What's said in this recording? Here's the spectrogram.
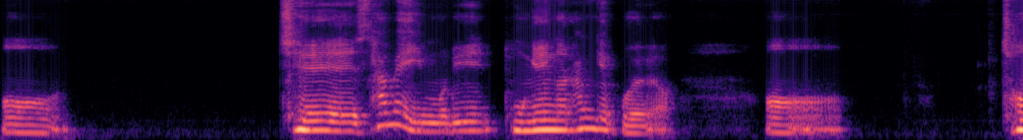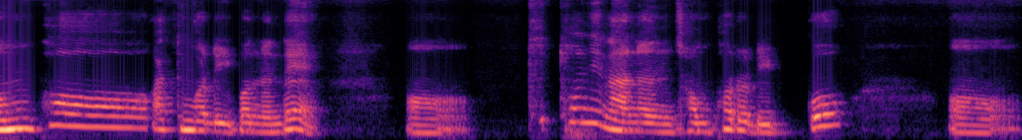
어, 제 3의 인물이 동행을 한 게 보여요. 어, 점퍼 같은 거를 입었는데, 어, 투톤이 나는 점퍼를 입고, 어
